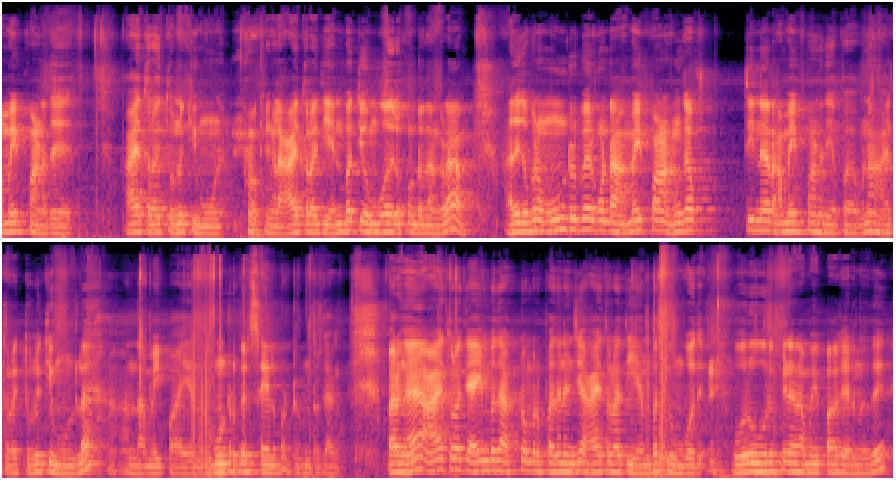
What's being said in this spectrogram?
அமைப்பானது? ஆயிரத்தி தொள்ளாயிரத்தி தொண்ணூற்றி மூணு. ஓகேங்களா? ஆயிரத்தி தொள்ளாயிரத்தி எண்பத்தி ஒம்போதில் கொண்டு வந்தாங்களா அதுக்கப்புறம் மூன்று பேர் கொண்ட அமைப்பான் அங்கத்தினர் அமைப்பானது எப்போ அப்படின்னா ஆயிரத்தி தொள்ளாயிரத்தி தொண்ணூற்றி மூணில் அந்த அமைப்பாக இருந்தது. மூன்று பேர் செயல்பட்டு இருந்திருக்காங்க பாருங்கள் ஆயிரத்தி தொள்ளாயிரத்தி ஐம்பது அக்டோபர் பதினஞ்சு ஆயிரத்தி தொள்ளாயிரத்தி எண்பத்தி ஒம்போது. ஒரு உறுப்பினர் அமைப்பாக இருந்தது.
